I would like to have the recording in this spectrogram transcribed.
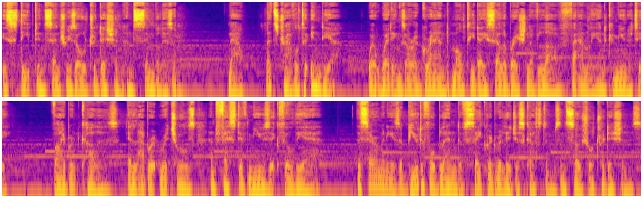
is steeped in centuries-old tradition and symbolism. Now, let's travel to India, where weddings are a grand multi-day celebration of love, family and community. Vibrant colors, elaborate rituals and festive music fill the air. The ceremony is a beautiful blend of sacred religious customs and social traditions.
